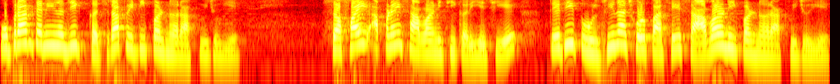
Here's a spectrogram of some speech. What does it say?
ઉપરાંત તેની નજીક કચરાપેટી પણ ન રાખવી જોઈએ. સફાઈ આપણે સાવરણીથી કરીએ છીએ. તેથી તુલસીના છોડ પાસે સાવરણી પણ ન રાખવી જોઈએ.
